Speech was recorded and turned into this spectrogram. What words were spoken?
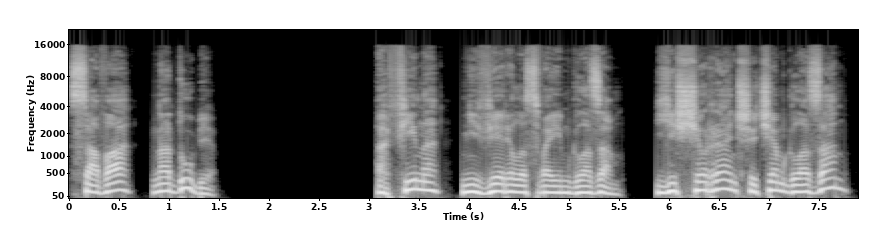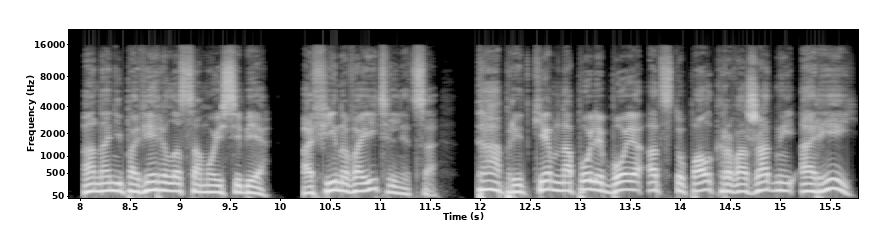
сова на дубе. Афина не верила своим глазам. Еще раньше, чем глазам, она не поверила самой себе. Афина — воительница. Та, пред кем на поле боя отступал кровожадный Арей,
